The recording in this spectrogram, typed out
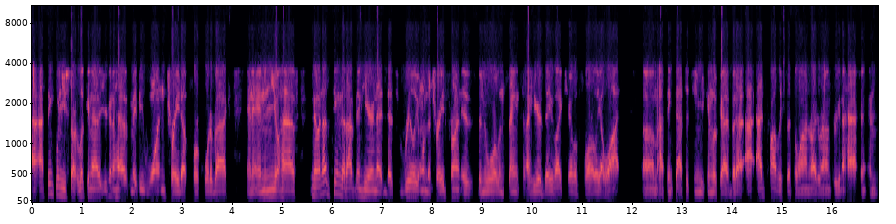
I, I think when you start looking at it, you're going to have maybe one trade up for a quarterback, and and then you'll have you know another team that I've been hearing that that's really on the trade front is the New Orleans Saints. I hear they like Caleb Farley a lot. Um, I think that's a team you can look at, but I, would probably set the line right around three and a half and, and,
